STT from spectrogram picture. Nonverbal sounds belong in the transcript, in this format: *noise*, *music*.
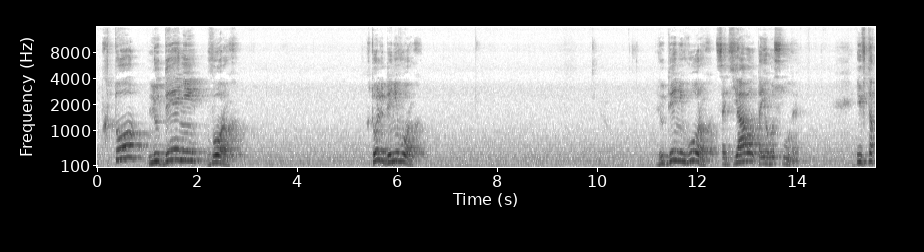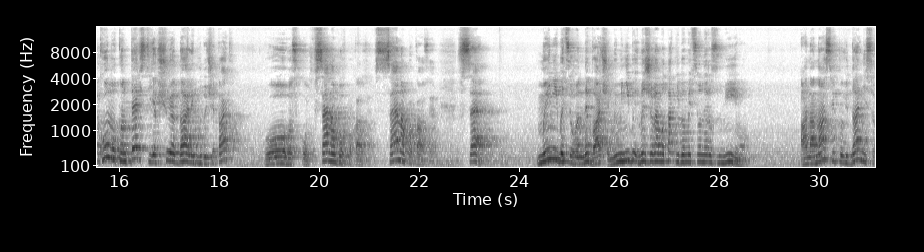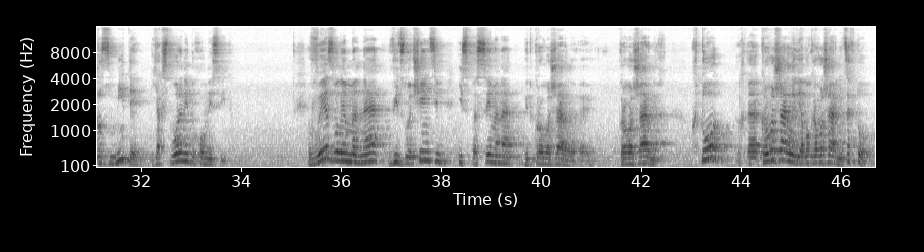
Хто людині ворог? Хто людині ворог? Людині ворог це дьявол та його слуги. І в такому контексті, якщо я далі буду читати, о Господь, все нам Бог показує, все нам показує, все. Ми ніби цього не бачимо, ми, ніби, ми живемо так, ніби ми цього не розуміємо. А на нас відповідальність розуміти, як створений духовний світ. Визволи мене від злочинців і спаси мене від е, кровожерних. Хто е, кровожерливі або кровожерні це хто?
